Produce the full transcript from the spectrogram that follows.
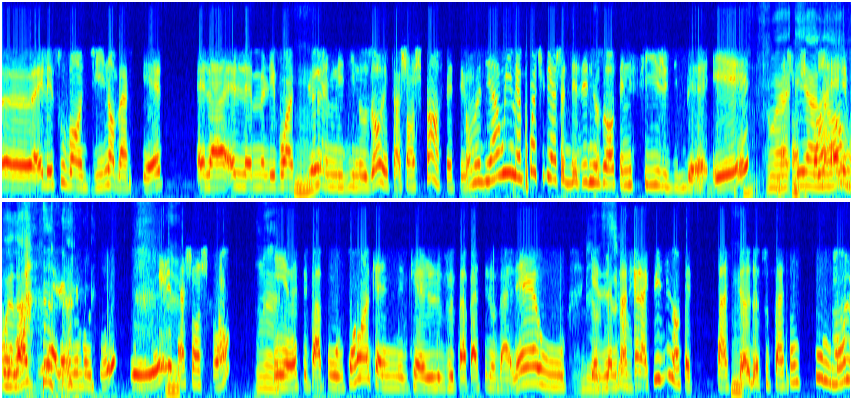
Euh, elle est souvent jean, en basket elle, elle aime les voitures, mhm. elle aime les dinosaures et ça change pas en fait. Et on me dit ah oui mais pourquoi tu lui achètes des dinosaures? C'est une fille. Je dis ben et? Ouais, et alors elle voilà. elle aime les motos et ça change pas. Et euh, c'est pas pour autant qu'elle qu'elle veut pas passer le balai ou qu'elle n'aime pas faire la cuisine en fait. Parce que de toute façon tout le monde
